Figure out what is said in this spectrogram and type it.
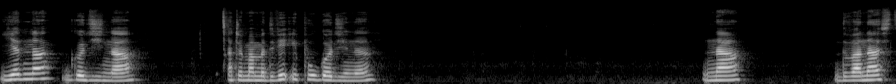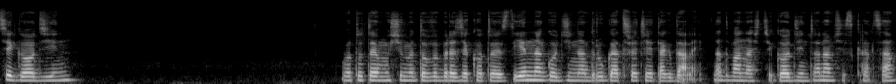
jedna godzina, znaczy mamy 2,5 godziny na 12 godzin, bo tutaj musimy to wybrać jako to jest jedna godzina, druga, trzecia i tak dalej. Na 12 godzin to nam się skraca.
